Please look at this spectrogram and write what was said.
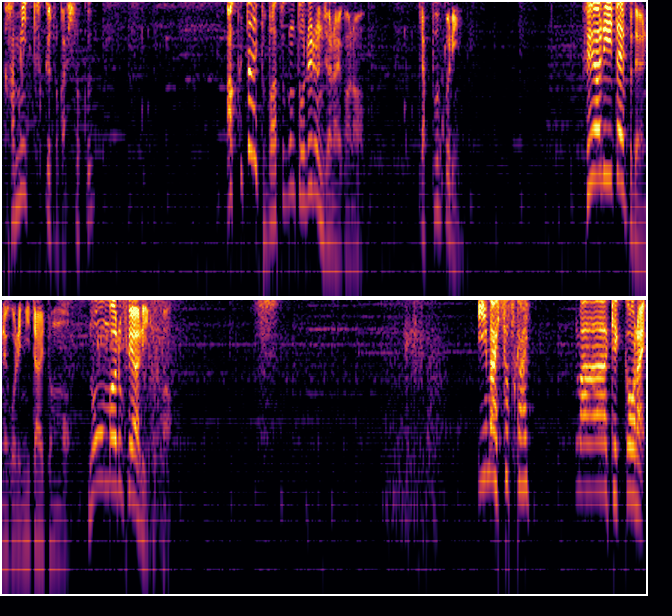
噛みつくとかしとく？悪タイプ抜群取れるんじゃないかな。じゃあププリン。フェアリータイプだよねこれ2体とも。ノーマルフェアリーとか。今一つかい。まあ結果オーライ。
